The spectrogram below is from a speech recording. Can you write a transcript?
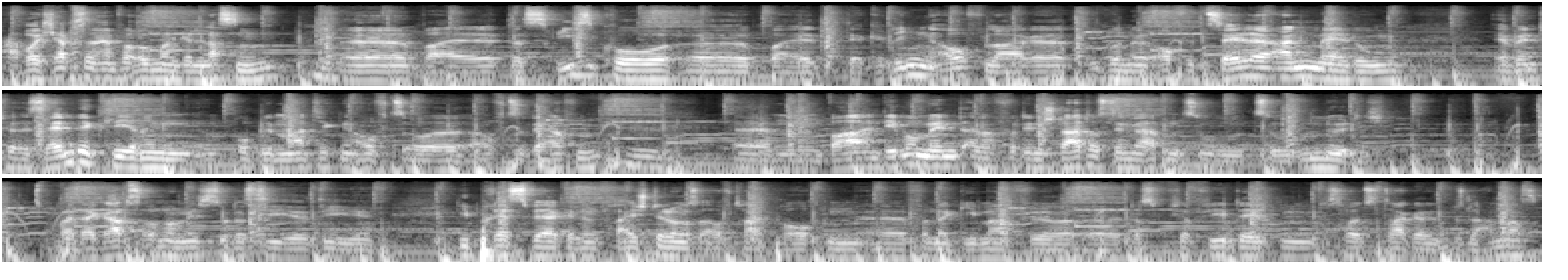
Aber ich habe es dann einfach irgendwann gelassen, äh, weil das Risiko äh, bei der geringen Auflage über eine offizielle Anmeldung eventuell Sample-Clearing-Problematiken aufzu, aufzuwerfen, ähm, war in dem Moment einfach für den Status, den wir hatten, zu, zu unnötig. Weil da gab es auch noch nicht so, dass die, die, die Presswerke einen Freistellungsauftrag brauchten äh, von der GEMA für äh, das für Daten. Das ist heutzutage ein bisschen anders.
